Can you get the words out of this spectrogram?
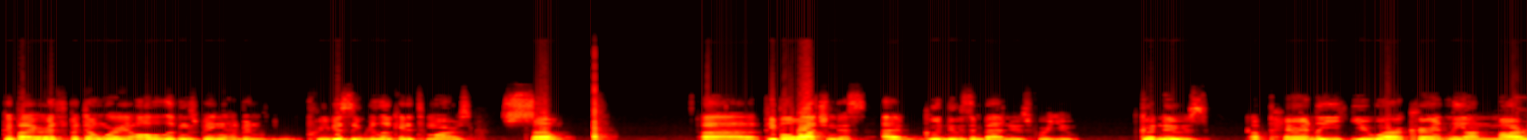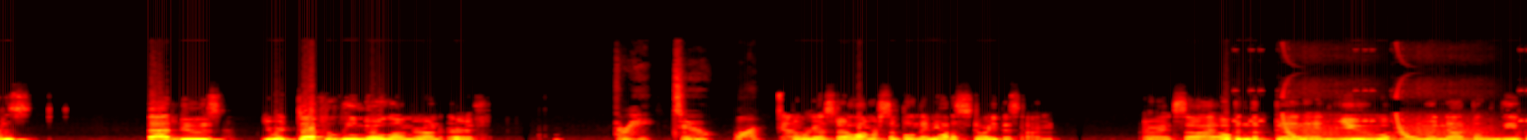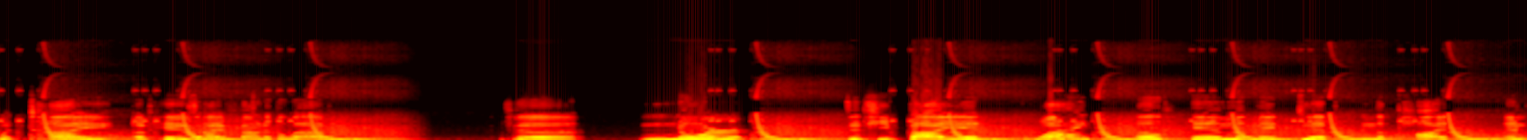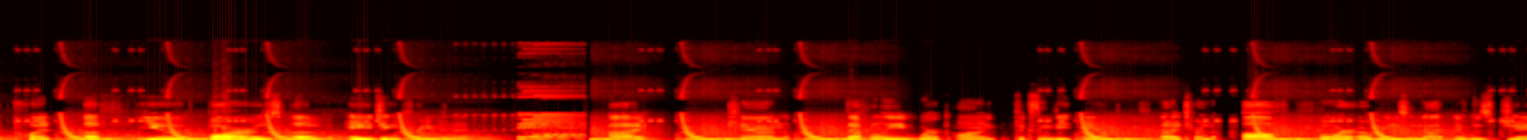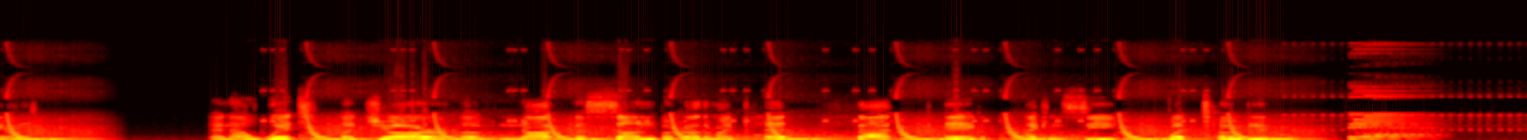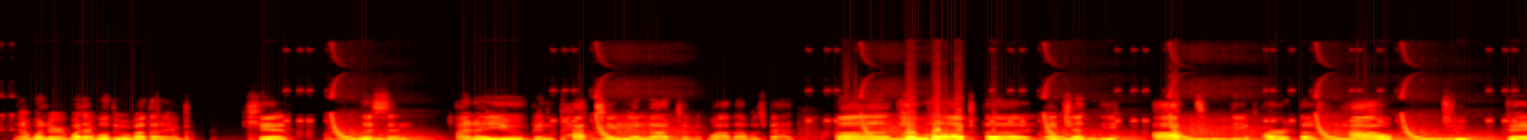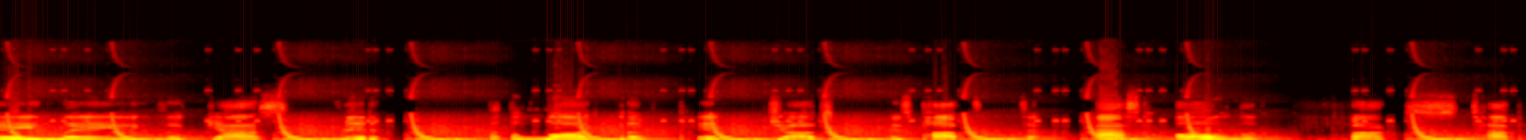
Goodbye, Earth, but don't worry, all the living beings had been previously relocated to Mars. So, uh, people watching this, I have good news and bad news for you. Good news. Apparently, you are currently on Mars? Bad news, you are definitely no longer on Earth. Three, two, one. But we're gonna start a lot more simple. Maybe have a story this time. Alright, so I opened the bin and you would not believe what tie of his I found at the lab. The nor did he buy it? Why? Well, him may dip in the pot and put a few bars of aging cream in it. I can definitely work on fixing the amp that I turned off for a reason that it was jammed. And now with a jar of not the sun, but rather my pet fat pig, I can see what to do. I wonder what I will do about that amp. Kid, listen. I know you've been patching a lot of. Wow, that was bad. Uh, the lap. Uh, I jet the opt the art of how to baylay the gas rid, but the log of pit jobs is popped to ask all Fox tap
